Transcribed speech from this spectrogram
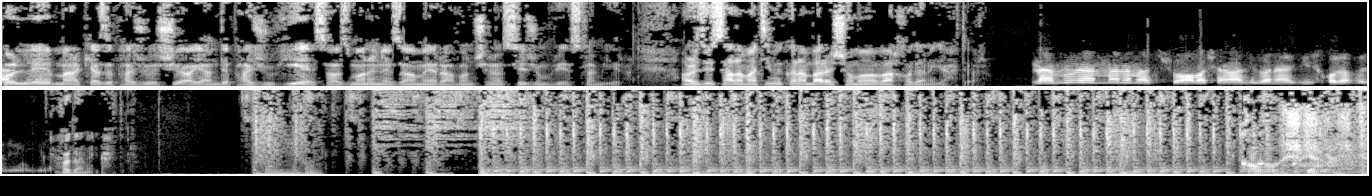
کل مرکز پژوهشی آینده پژوهی سازمان نظام روانشناسی جمهوری اسلامی ایران. آرزوی سلامتی می‌کنم برای شما و خدا نگهدار. ممنونم. منم از شما و شنوندگان عزیز خداحافظی می‌گیرم خدا نگهدار. کاوشگر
